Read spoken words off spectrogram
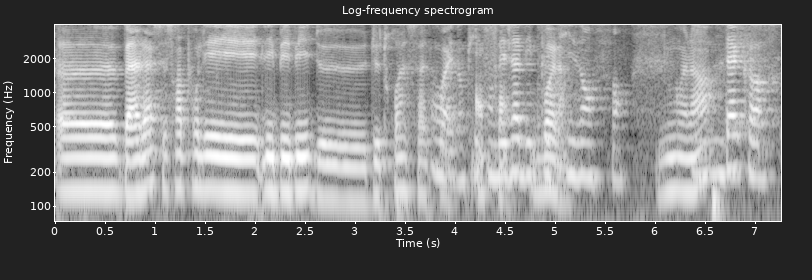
Bah là, ce sera pour les, les bébés de, de 3 à 5 ans. Ouais, donc ils sont déjà des petits-enfants. Voilà. D'accord.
